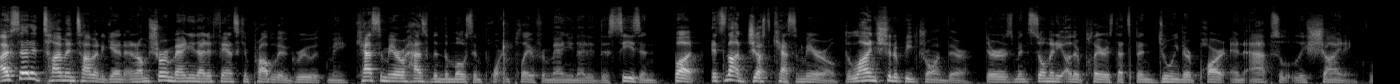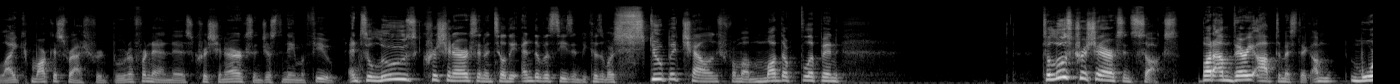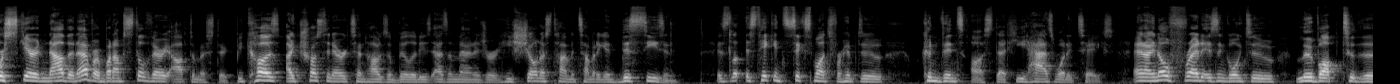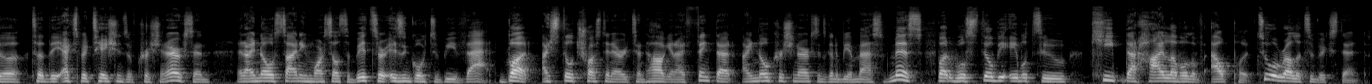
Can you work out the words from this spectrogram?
I've said it time and time and again, and I'm sure Man United fans can probably agree with me. Casemiro has been the most important player for Man United this season, but it's not just Casemiro. The line shouldn't be drawn there. There's been so many other players that's been doing their part and absolutely shining, like Marcus Rashford, Bruno Fernandes, Christian Eriksen, just to name a few. And to lose Christian Eriksen until the end of a season because of a stupid challenge from a mother flippin' to lose Christian Eriksen sucks. But I'm very optimistic. I'm more scared now than ever, but I'm still very optimistic because I trust in Erik Ten Hag's abilities as a manager. He's shown us time and time again this season. It's, it's taken six months for him to convince us that he has what it takes. And I know Fred isn't going to live up to the to the expectations of Christian Eriksen, and I know signing Marcel Sabitzer isn't going to be that. But I still trust in Erik Ten Hag, and I think that I know Christian Eriksen is going to be a massive miss, but we'll still be able to keep that high level of output to a relative extent.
